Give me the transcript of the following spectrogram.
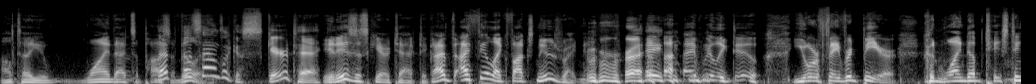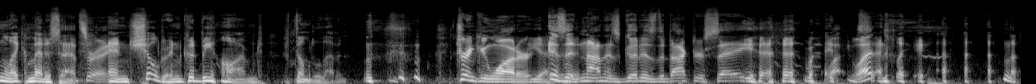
I'll tell you why that's a possibility. that sounds like a scare tactic, it is a scare tactic. I, I feel like Fox News right now. right? I really do. Your favorite beer could wind up tasting like medicine. That's right. And children could be harmed. Film at 11. Drinking water Yeah. is it not as good as the doctors say? right. What? Exactly. News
